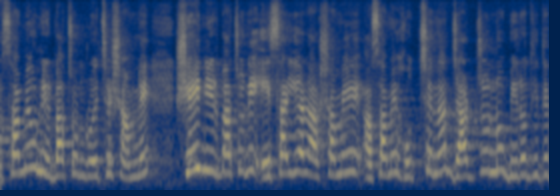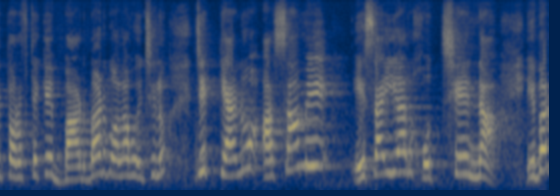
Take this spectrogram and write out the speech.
আসামেও নির্বাচন রয়েছে সামনে। সেই নির্বাচনে এসআইআর আসামে আসামে হচ্ছে না। যার জন্য বিরোধীদের তরফ থেকে বারবার বলা হয়েছিল যে কেন আসামে এসআইআর হচ্ছে না। এবার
